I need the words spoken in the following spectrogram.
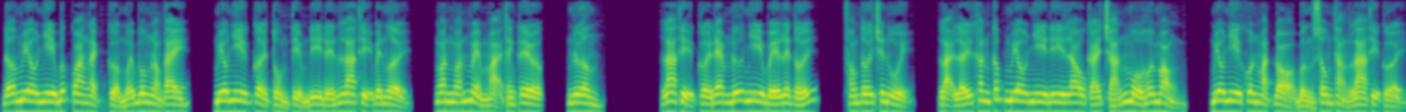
đỡ miêu nhi bước qua ngạch cửa mới buông lòng tay, miêu nhi cười tủm tỉm đi đến la thị bên người, ngoan ngoãn mềm mại thanh kêu, nương. La thị cười đem nữ nhi bế lên tới, phóng tới trên đùi, lại lấy khăn cấp miêu nhi đi lau cái chán mồ hôi mỏng, miêu nhi khuôn mặt đỏ bừng sông thẳng la thị cười,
